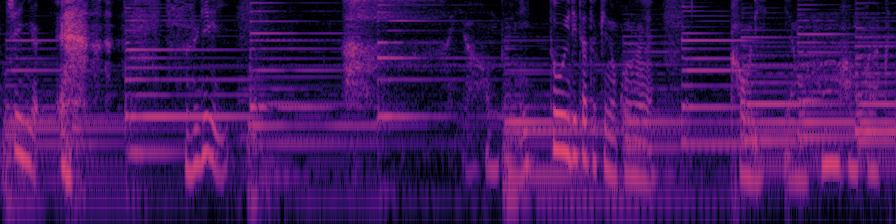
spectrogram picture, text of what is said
あーめっちゃいい匂いすげえ。いいはあいや本当に。一頭入れた時のこのね香り。いやもうほんま半端なくて。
